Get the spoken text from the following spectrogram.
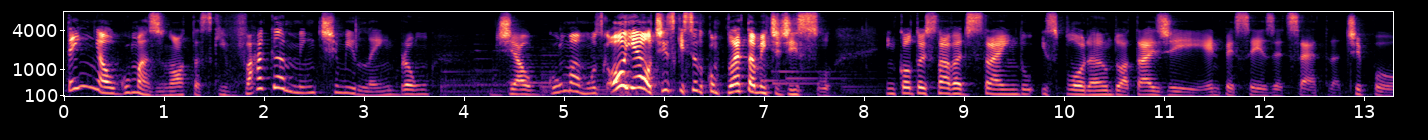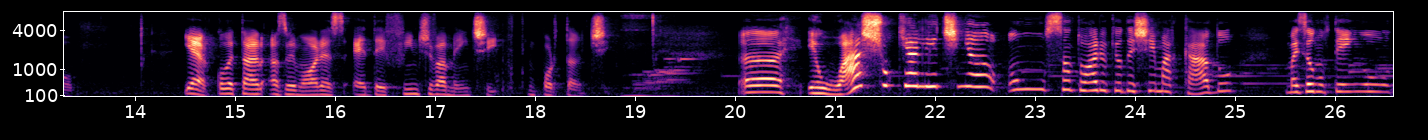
tem algumas notas que vagamente me lembram de alguma música... Oh, yeah, eu tinha esquecido completamente disso! Enquanto eu estava distraindo, explorando atrás de NPCs, etc. Tipo... Yeah, coletar as memórias é definitivamente importante. Uh, eu acho que ali tinha um santuário que eu deixei marcado, mas eu não tenho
